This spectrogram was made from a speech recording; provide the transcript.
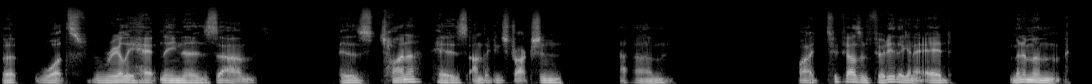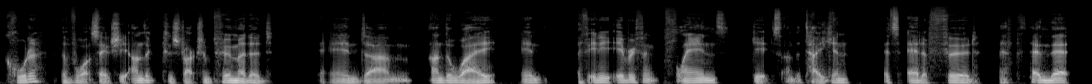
But what's really happening is um, is China has under construction um, by 2030, they're going to add minimum a quarter of what's actually under construction, permitted, and um, underway. And if any everything planned gets undertaken, it's at a third, and that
